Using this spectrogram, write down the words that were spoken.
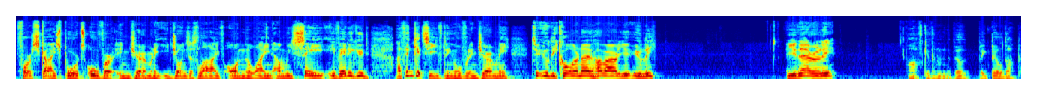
for Sky Sports over in Germany. He joins us live on the line and we say a very good, I think it's evening over in Germany, to Uli Kohler now. How are you, Uli? Are you there, Uli? Oh, I've given him the build, big build up.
